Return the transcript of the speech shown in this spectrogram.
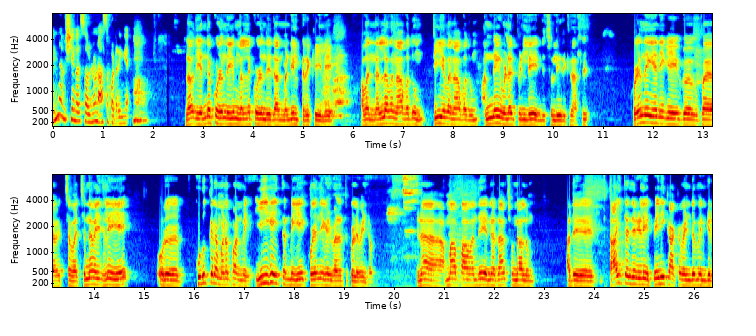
என்ன விஷயங்கள் சொல்லணும்னு ஆசைப்படுறீங்க? அதாவது எந்த குழந்தையும் நல்ல குழந்தை தான் மண்ணில் பிறக்கையிலே. அவன் நல்லவனாவதும் தீயவனாவதும் அன்னை வளர்ப்பினிலே என்று சொல்லியிருக்கிறார்கள். குழந்தைங்க நீங்கள் இப்போ சின்ன வயசுலேயே ஒரு கொடுக்குற மனப்பான்மை ஈகை தன்மையை குழந்தைகள் வளர்த்து கொள்ள வேண்டும். ஏன்னா அம்மா அப்பா வந்து என்னதான் சொன்னாலும் அது தாய் தந்தைகளை பேணி காக்க வேண்டும் என்கிற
